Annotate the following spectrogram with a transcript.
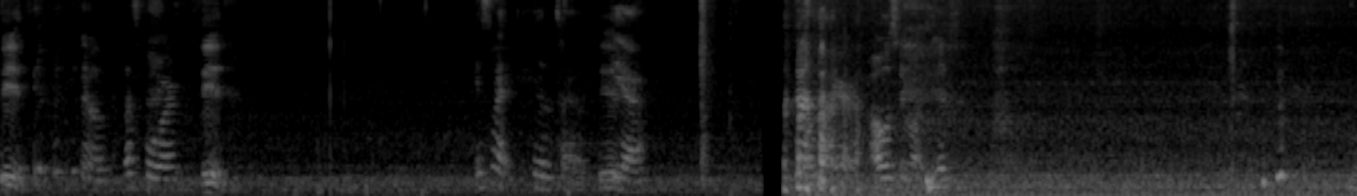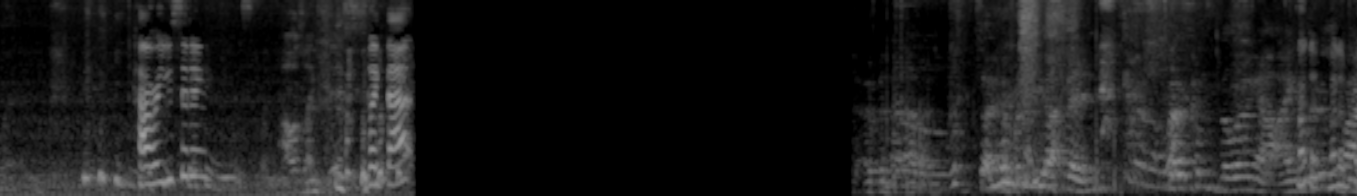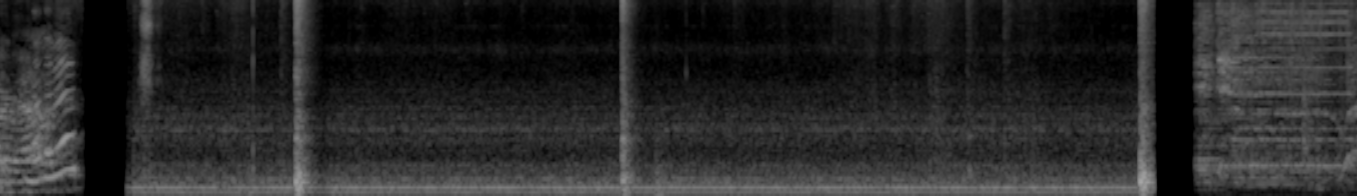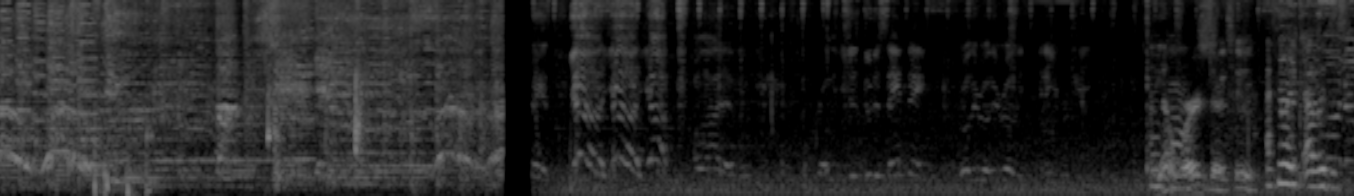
Fifth. No, that's four. Fifth. It's like hill toe. Yeah. Yeah. I was saying like this. How are you sitting? I was like this. Like that? Open the oven. So I open the oven. Smoke comes billowing out. I clear the fire out. Not that bad? You got words there too. I feel like I would just.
